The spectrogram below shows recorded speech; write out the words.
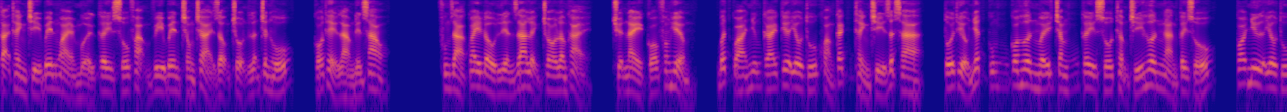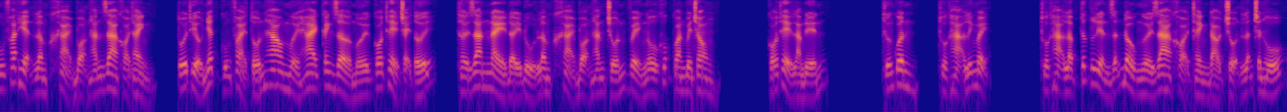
tại thành trì bên ngoài mười cây số phạm vi bên trong trải rộng trộn lẫn chân hố, có thể làm đến sao? Phùng giả quay đầu liền ra lệnh cho lâm khải, chuyện này có phong hiểm, bất quá những cái kia yêu thú khoảng cách thành trì rất xa, tối thiểu nhất cũng có hơn mấy trăm cây số, thậm chí hơn ngàn cây số, coi như yêu thú phát hiện lâm khải bọn hắn ra khỏi thành, tối thiểu nhất cũng phải tốn hao mười hai canh giờ mới có thể chạy tới, thời gian này đầy đủ lâm khải bọn hắn trốn về ngô khúc quan bên trong có thể làm đến. Tướng quân, thuộc hạ linh mệnh. Thuộc hạ lập tức liền dẫn đầu người ra khỏi thành đảo trộn lẫn chân hố.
